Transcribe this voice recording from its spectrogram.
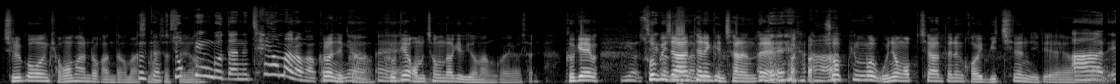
즐거운 경험하러 간다고 그러니까 말씀하셨어요. 그러니까 쇼핑보다는 체험하러 가거든요. 그러니까 네. 그게 엄청나게 위험한 거예요. 사실. 그게 위험, 소비자한테는 괜찮은데 네. 아. 쇼핑몰 운영업체한테는 거의 미치는 일이에요. 아 네.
